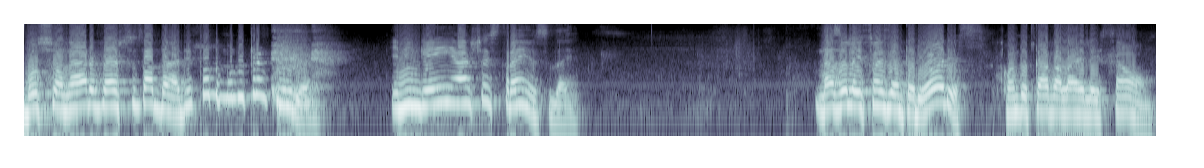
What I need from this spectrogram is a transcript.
Bolsonaro versus Haddad. E todo mundo tranquilo. E ninguém acha estranho isso daí. Nas eleições anteriores, quando estava lá a eleição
